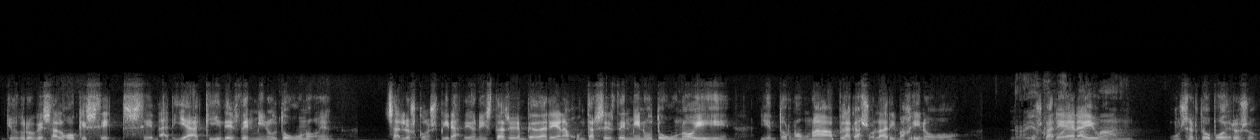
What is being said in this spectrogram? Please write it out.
yo creo que es algo que se, se daría aquí desde el minuto uno, ¿eh? O sea, los conspiracionistas empezarían a juntarse desde el minuto uno y, y en torno a una placa solar, imagino. o Rollo buscarían ahí un, un ser todopoderoso.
